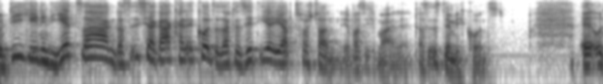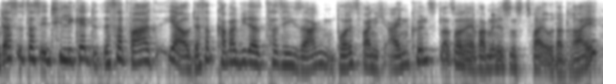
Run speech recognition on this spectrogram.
Und diejenigen, die jetzt sagen, das ist ja gar keine Kunst, da sagt er, seht ihr, ihr habt es verstanden, was ich meine. Das ist nämlich Kunst. Äh, und das ist das Intelligente. Deshalb war, ja, und deshalb kann man wieder tatsächlich sagen, Beuys war nicht ein Künstler, sondern er war mindestens zwei oder drei.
